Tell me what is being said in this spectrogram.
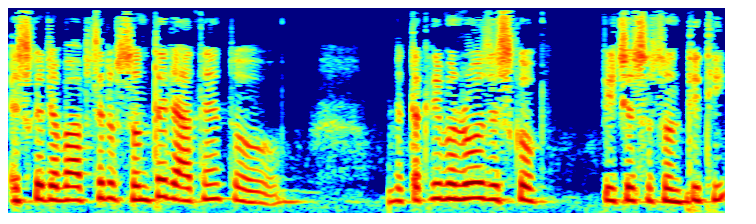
اس کو جب آپ صرف سنتے جاتے ہیں تو میں تقریباً روز اس کو پیچھے سے سنتی تھی۔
